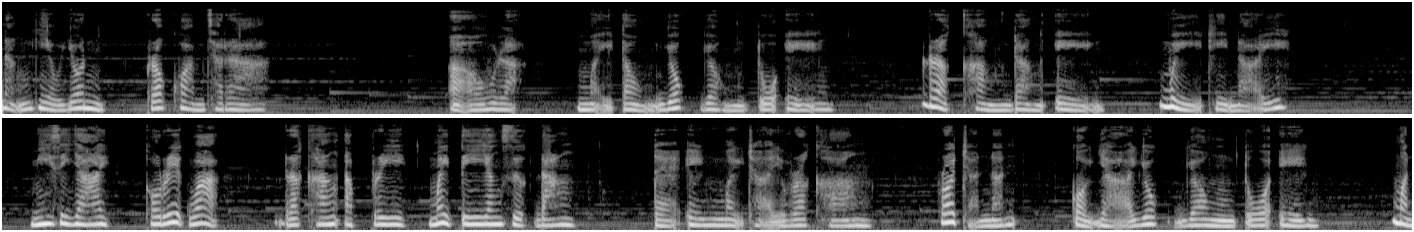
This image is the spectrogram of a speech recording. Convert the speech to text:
หนังเหี่ยวย่น เพราะความชรา เอาละไม่ต้องยกย่องตัวเองรักขังดังเอง มีที่ไหน มีสิยาย เขาเรียกว่า ระฆังอัปรีไม่ตียังเสือกดัง แต่เองไม่ใช่ระฆัง เพราะฉะนั้นก็อย่ายกย่องตัวเอง มัน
